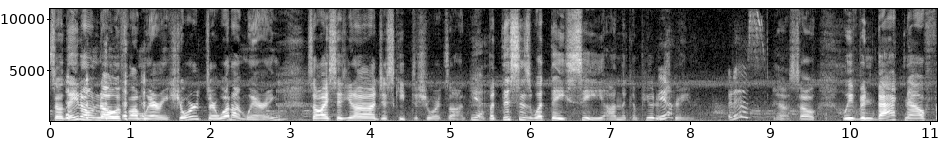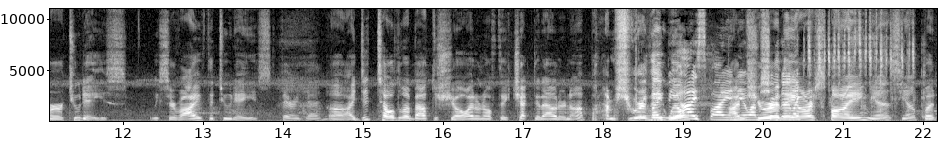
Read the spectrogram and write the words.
So they don't know if I'm wearing shorts or what I'm wearing. So I said, you know, I'll just keep the shorts on. Yeah. But this is what they see on the computer Yeah. screen. It is. Yeah, so we've been back now for two days. We survived the two days. Very good. Uh, I did tell them about the show. I don't know if they checked it out or not, but I'm sure They they, might be will. eye spying I'm you. I'm sure, sure they like, are spying. Yes, yeah. But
